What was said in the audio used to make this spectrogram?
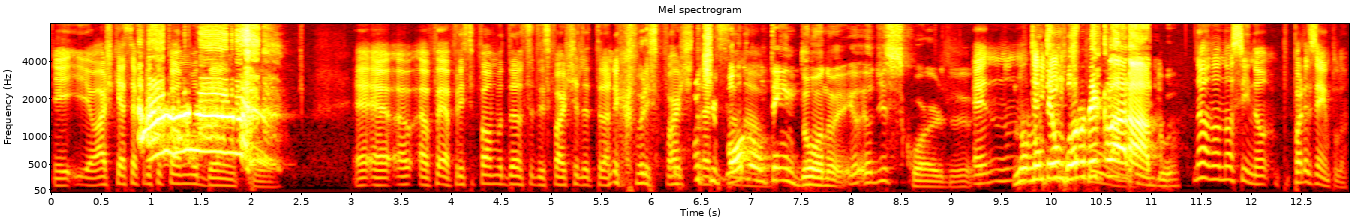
E, e eu acho que essa é a principal mudança. É, é, é, é, a principal mudança do esporte eletrônico para o esporte o futebol não tem dono, eu, eu discordo. É, não, não, tem, não tem um dono declarado. Não, não, não, assim, não. Por exemplo,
